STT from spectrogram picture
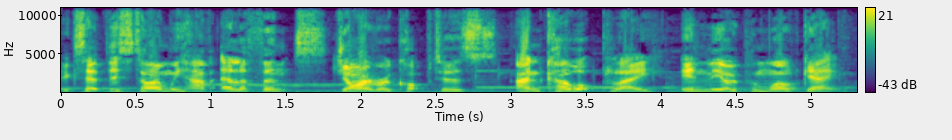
Except this time we have elephants, gyrocopters, and co op play in the open world game.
